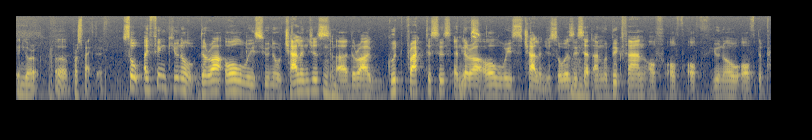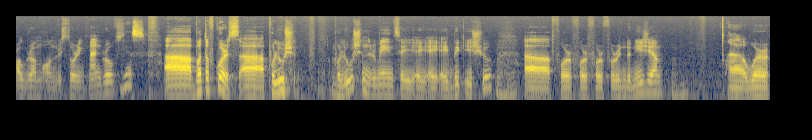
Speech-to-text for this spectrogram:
in your uh, perspective? So I think you know there are always you know challenges. Uh, there are good practices, and there are always challenges. So as I said, I'm a big fan of, of, of you know of the program on restoring mangroves. Yes. Uh, but of course, uh, pollution. Pollution remains a, a, a, big issue uh, for, for, for, for Indonesia, uh, where,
